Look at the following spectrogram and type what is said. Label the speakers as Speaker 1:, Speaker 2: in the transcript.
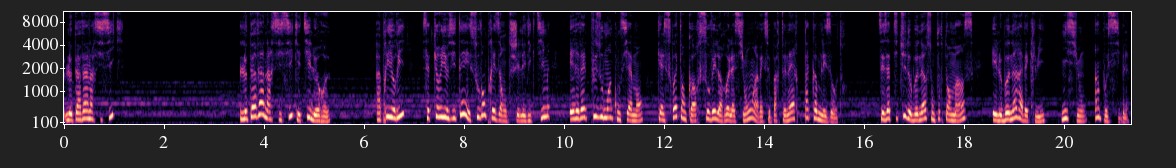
Speaker 1: Le pervers narcissique? Le pervers narcissique est-il heureux? A priori, cette curiosité est souvent présente chez les victimes et révèle plus ou moins consciemment qu'elles souhaitent encore sauver leur relation avec ce partenaire pas comme les autres. Ses aptitudes au bonheur sont pourtant minces et le bonheur avec lui, mission impossible.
